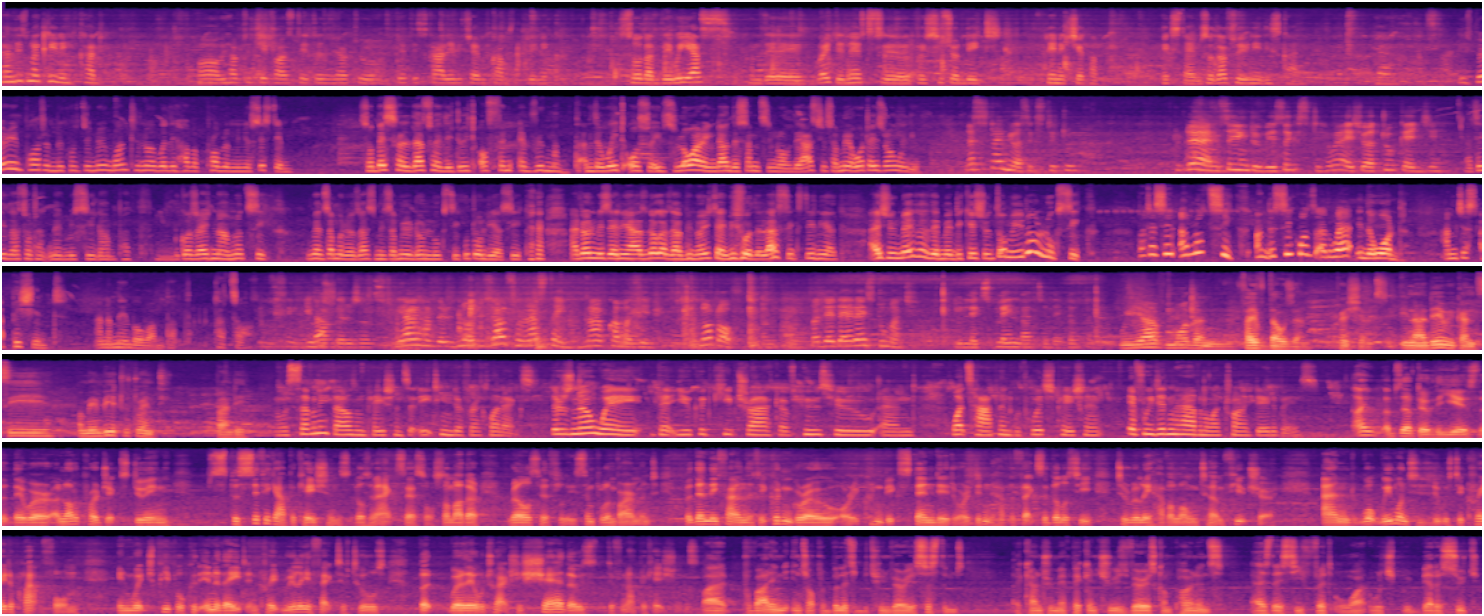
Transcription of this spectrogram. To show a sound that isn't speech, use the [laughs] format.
And this is my clinic card. Oh, we have to check our status. We have to get this card every time we come to clinic, so that they weigh us and they write the next uh, prescription date, clinic checkup next time. So that's why you need this card. Yeah. It's very important because they want to know whether you have a problem in your system. So basically, that's why they do it often every month. And the weight also, if it's lowering down, there's something wrong. They ask you, Samira, what is wrong with you? Last time you were 62. Today I'm seeing to be 60. Where is your 2 kg? I think that's what has made me see AMPATH. Because right now I'm not sick. When somebody was asking me, somebody don't look sick. Who told you you're sick? [laughs] I don't miss any as long as I've been on HIV for the last 16 years. I should measure the medication. Told me, you don't look sick. But I said, I'm not sick. I'm the sick ones at where? In the ward. I'm just a patient and a member of AMPATH. That's all. You have the results. Yeah, I have the results. no results from last time. Now I've come again. Not off. But the diarrhea is too much. You'll explain that to the doctor. We have more than 5,000 patients. In a day, we can see or maybe 220 per day. With 70,000 patients at 18 different clinics, there's no way that you could keep track of who's who and what's happened with which patient if we didn't have an electronic database. I observed over the years that there were a lot of projects doing specific applications built in Access or some other relatively simple environment, but then they found that it couldn't grow or it couldn't be extended or it didn't have the flexibility to really have a long term future. And what we wanted to do was to create a platform in which people could innovate and create really effective tools, but where they're able to actually share those different applications. By providing the interoperability between various systems, a country may pick and choose various components as they see fit or what, which would better suit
